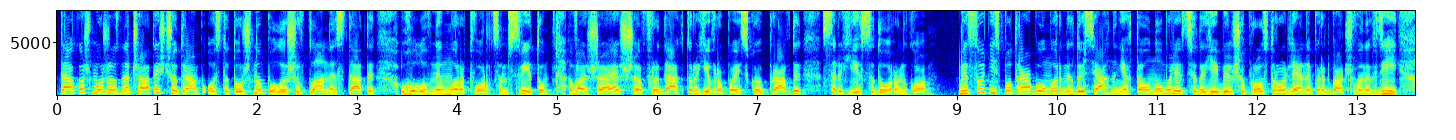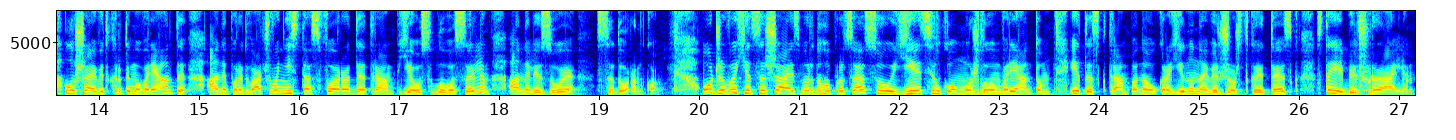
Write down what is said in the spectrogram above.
також може означати, що Трамп остаточно полишив плани стати головним миротворцем світу. Вважає шеф-редактор Європейської правди Сергій Сидоренко. Відсутність потреби у мирних досягненнях та у Нобелівці дає більше простору для непередбачуваних дій, лишає відкритими варіанти, а непередбачуваність та сфера, де Трамп є особливо сильним, аналізує Сидоренко. Отже, вихід США із мирного процесу є цілком можливим варіантом, і тиск Трампа на Україну, навіть жорсткий тиск, стає більш реальним.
